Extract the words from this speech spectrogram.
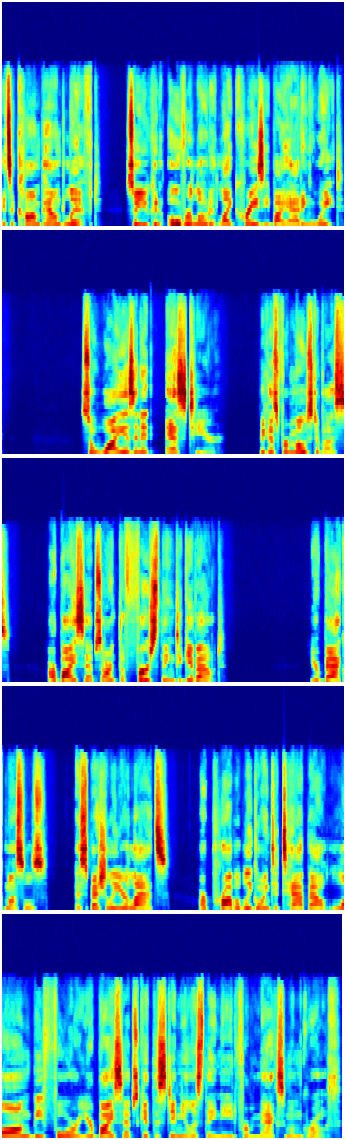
It's a compound lift, so you can overload it like crazy by adding weight. So why isn't it S tier? Because for most of us, our biceps aren't the first thing to give out. Your back muscles, especially your lats, are probably going to tap out long before your biceps get the stimulus they need for maximum growth.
